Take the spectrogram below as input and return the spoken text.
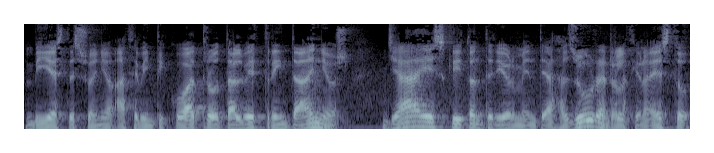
Vi este sueño hace 24 o tal vez 30 años. Ya he escrito anteriormente a Hazur en relación a esto.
